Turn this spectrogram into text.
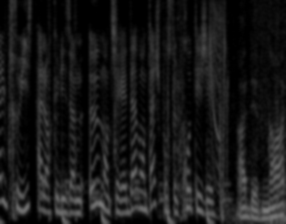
altruistes, alors que les hommes, eux, mentiraient davantage pour se protéger. I did not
